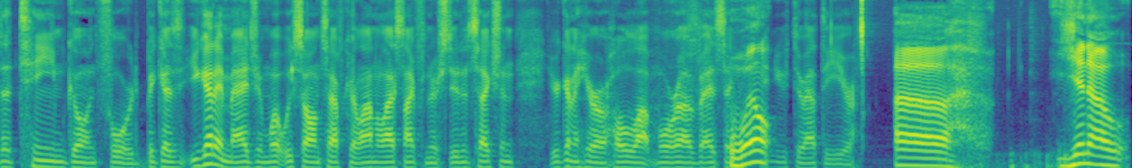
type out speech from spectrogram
the team going forward? Because you got to imagine what we saw in South Carolina last night from their student section, you're going to hear a whole lot more of as they Well- continue throughout the year. Uh you know,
